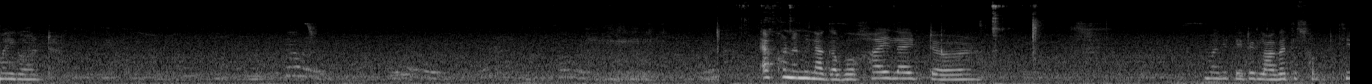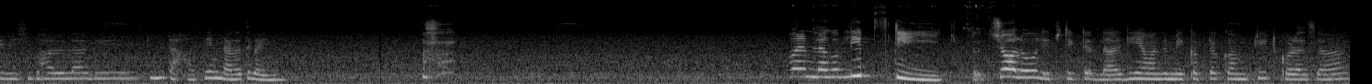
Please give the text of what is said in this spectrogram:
মাই গড এখন আমি লাগাবো হাইলাইটার আমাকে তো এটা লাগাতে সবচেয়ে বেশি ভালো লাগে, কিন্তু এটা হাতে আমি লাগাতে পারি না। এবার আমি লাগাবো লিপস্টিক তো চলো লিপস্টিকটা লাগিয়ে আমাদের মেকআপটা কমপ্লিট করা যাক।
